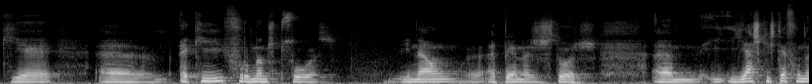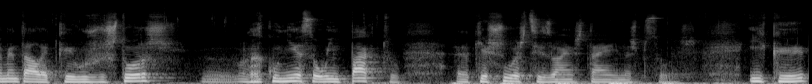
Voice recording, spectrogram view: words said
que é, eh, aqui formamos pessoas e não eh, apenas gestores. Um, e, e acho que isto é fundamental, é que os gestores eh, reconheçam o impacto que as suas decisões têm nas pessoas e que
